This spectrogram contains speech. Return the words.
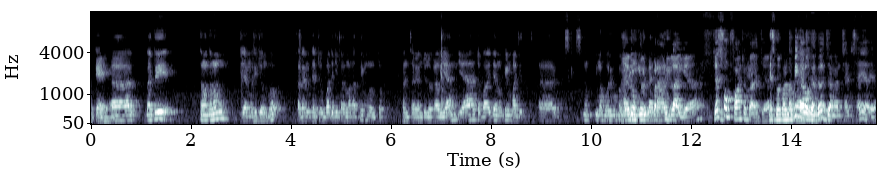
Oke, eh, berarti teman-teman yang masih jomblo, kalian bisa coba digital marketing untuk pencarian jodoh kalian. Ya, coba aja mungkin budget lima puluh ribu per Ya, hari dong, gitu kan. per hari lah ya. Just for fun coba aja. Just for fun Tapi kalau aja. gagal jangan cari saya ya.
